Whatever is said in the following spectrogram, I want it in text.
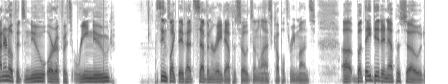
I don't know if it's new or if it's renewed. Seems like they've had seven or eight episodes in the last couple three months. Uh, but they did an episode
